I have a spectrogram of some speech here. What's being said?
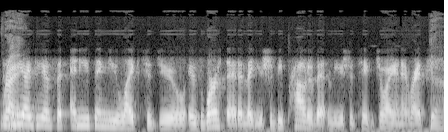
Right. And the idea is that anything you like to do is worth it, and that you should be proud of it, and that you should take joy in it, right? Yeah.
